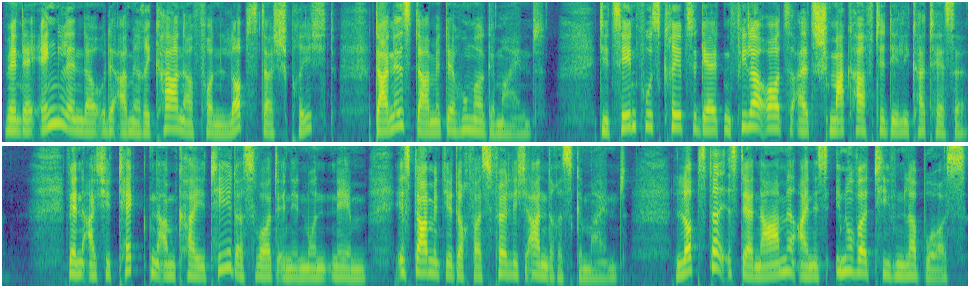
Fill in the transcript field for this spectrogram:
Wenn der Engländer oder Amerikaner von Lobster spricht, dann ist damit der Hummer gemeint. Die Zehnfußkrebse gelten vielerorts als schmackhafte Delikatesse. Wenn Architekten am KIT das Wort in den Mund nehmen, ist damit jedoch was völlig anderes gemeint. Lobster ist der Name eines innovativen Labors.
